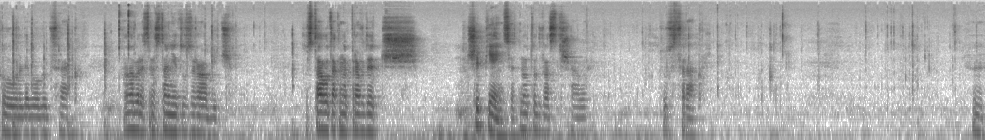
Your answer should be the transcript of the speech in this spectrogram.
Kurde, byłoby frak. No dobra, jestem w stanie to zrobić. Zostało tak naprawdę 3500. No to dwa strzały. Plus frak. Hmm.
